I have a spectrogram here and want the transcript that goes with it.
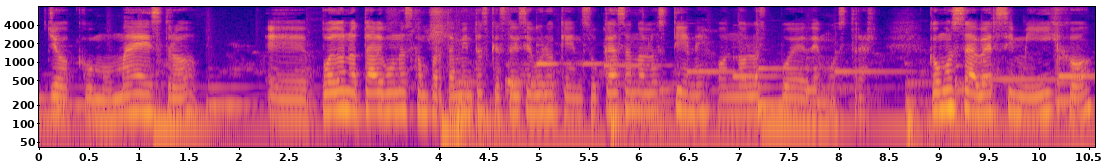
yo como maestro eh, puedo notar algunos comportamientos que estoy seguro que en su casa no los tiene o no los puede demostrar. ¿Cómo saber si mi hijo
